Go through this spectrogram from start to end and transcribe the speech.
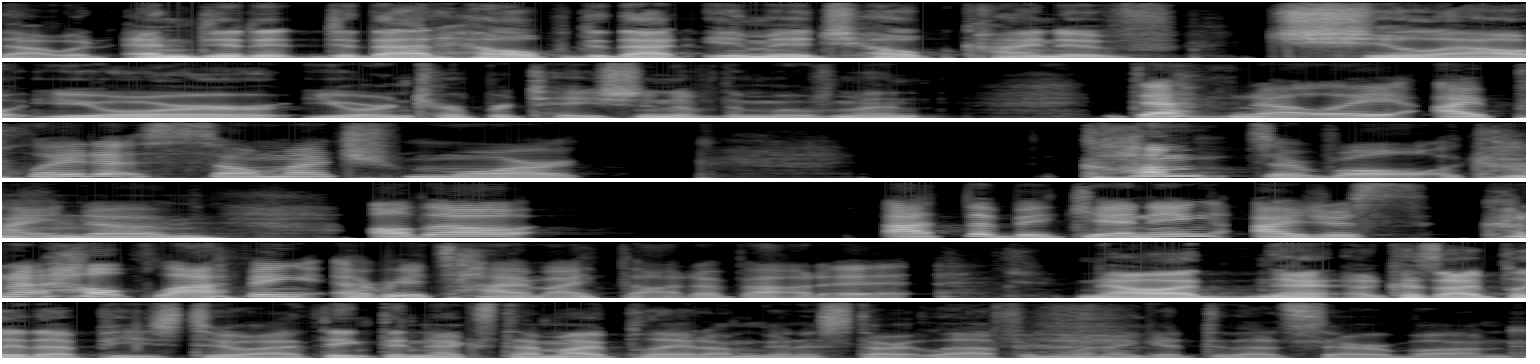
that would. And did it? Did that help? Did that image help kind of chill out your your interpretation of the movement? Definitely. I played it so much more comfortable, kind of. Mhm. Although at the beginning, I just couldn't help laughing every time I thought about it. Now, because I play that piece too, I think the next time I play it, I'm going to start laughing when I get to that sarabande.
